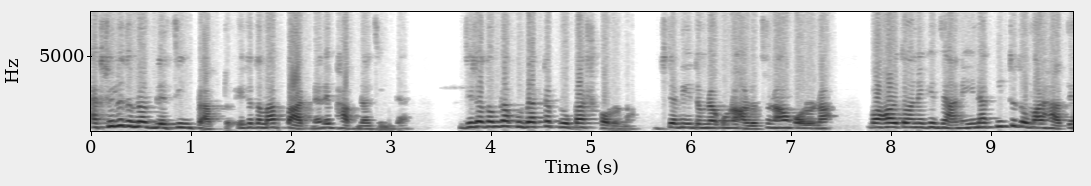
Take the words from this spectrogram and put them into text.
অ্যাকচুয়ালি তোমরা ব্লেসিং প্রাপ্ত। এটা তোমার পার্টনারের ভাবনা চিন্তা যেটা তোমরা খুব একটা প্রকাশ করো না, যেটা নিয়ে তোমরা কোনো আলোচনাও করো না, বা হয়তো অনেকে জানেই না, কিন্তু তোমার হাতে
